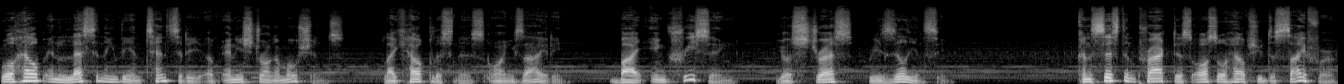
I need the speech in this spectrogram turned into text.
will help in lessening the intensity of any strong emotions, like helplessness or anxiety, by increasing your stress resiliency. Consistent practice also helps you decipher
